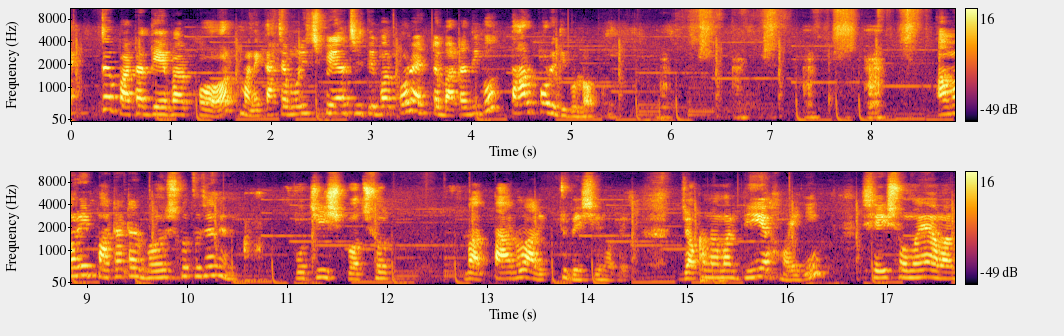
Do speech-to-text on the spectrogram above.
একটা বাটা দেবার পর মানে কাঁচামরিচ, পেঁয়াজ দেবার পর একটা বাটা দিব, তারপরে দিব লবণ। আমার এই পাটাটার বয়স কত জানেন? পঁচিশ বছর, বা তারও আরেকটু বেশি হবে। যখন আমার বিয়ে হয়নি, সেই সময়ে আমার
